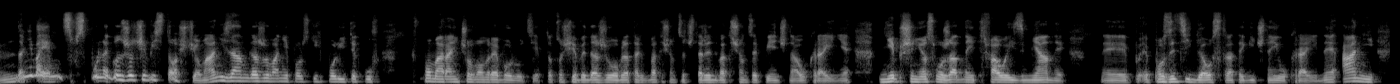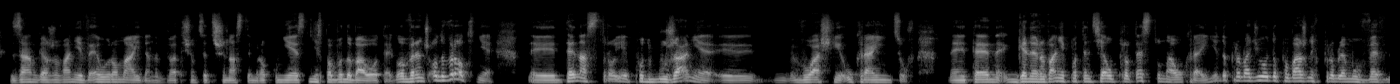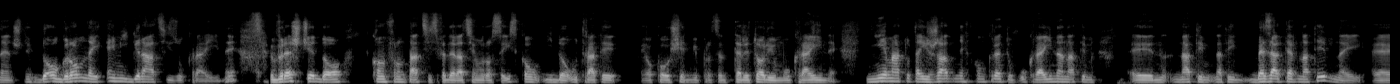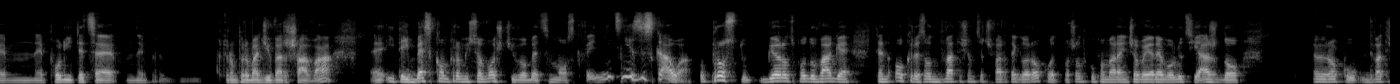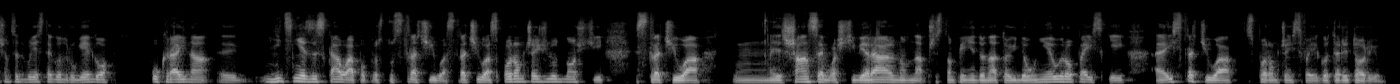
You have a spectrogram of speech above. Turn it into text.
no nie mają nic wspólnego z rzeczywistością, ani zaangażowanie polskich polityków w pomarańczową rewolucję, w to, co się wydarzyło w latach 2004-2005 na Ukrainie, nie przyniosło żadnej trwałej zmiany e, pozycji geostrategicznej Ukrainy, ani zaangażowanie w Euromajdan w 2013 roku nie, nie spowodowało tego wręcz odwrotnie. Y, te nastroje, podburzanie właśnie Ukraińców, ten generowanie potencjału protestu na Ukrainie doprowadziło do poważnych problemów wewnętrznych, do ogromnej emigracji z Ukrainy, wreszcie do konfrontacji z Federacją Rosyjską i do utraty około 7% terytorium Ukrainy. Nie ma tutaj żadnych konkretów. Ukraina na, tym, na, tym, na tej bezalternatywnej polityce którą prowadzi Warszawa e, i tej bezkompromisowości wobec Moskwy nic nie zyskała. Po prostu biorąc pod uwagę ten okres od 2004 roku, od początku pomarańczowej rewolucji aż do roku 2022 Ukraina y, nic nie zyskała, po prostu straciła. Straciła sporą część ludności, straciła mm, szansę właściwie realną na przystąpienie do NATO i do Unii Europejskiej e, i straciła sporą część swojego terytorium.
